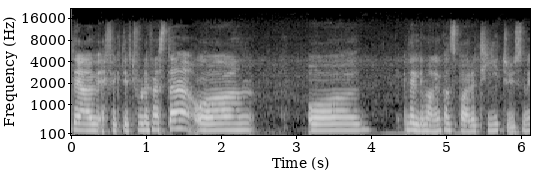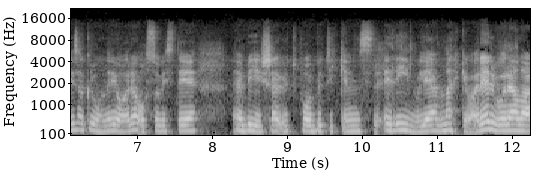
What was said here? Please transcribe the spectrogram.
det er effektivt for de fleste. Og, og veldig mange kan spare titusenvis av kroner i året, også hvis de eh, begir seg ut på butikkens rimelige merkevarer, hvor da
